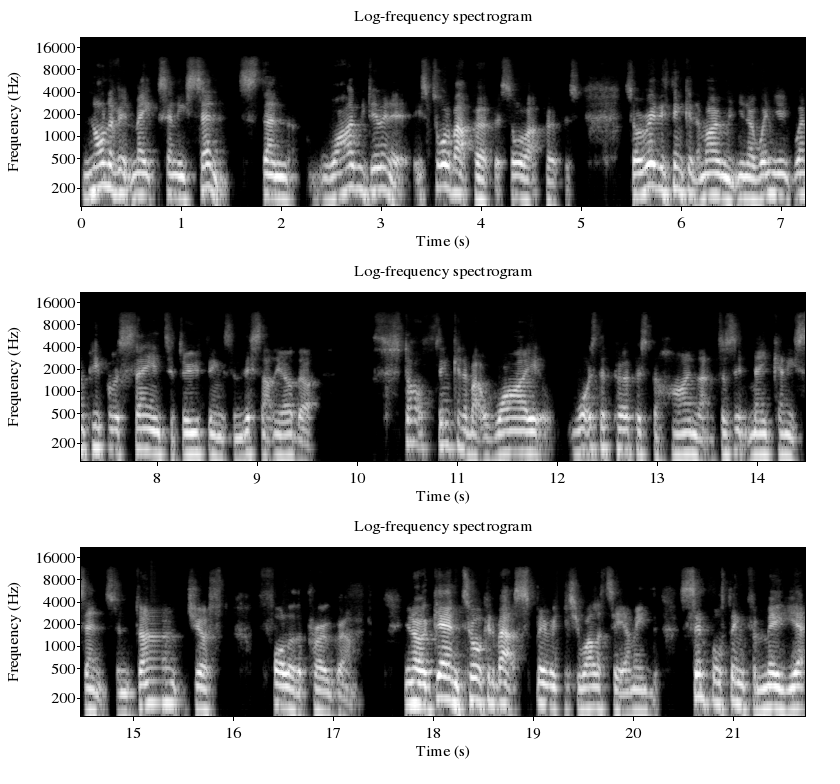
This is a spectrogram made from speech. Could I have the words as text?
none of it makes any sense, then why are we doing it? It's all about purpose, all about purpose. So I really think at the moment, you know, when you when people are saying to do things and this, that, and the other, start thinking about why, what is the purpose behind that? Does it make any sense? And don't just follow the program. You know, again, talking about spirituality, I mean, simple thing for me, yeah,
